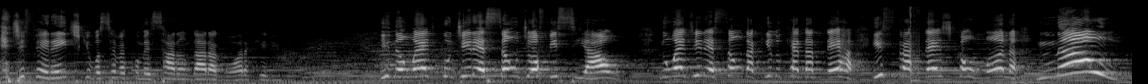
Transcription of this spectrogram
É diferente que você vai começar a andar agora, querido. E não é com direção de oficial. Não é direção daquilo que é da terra, estratégica humana. Não!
